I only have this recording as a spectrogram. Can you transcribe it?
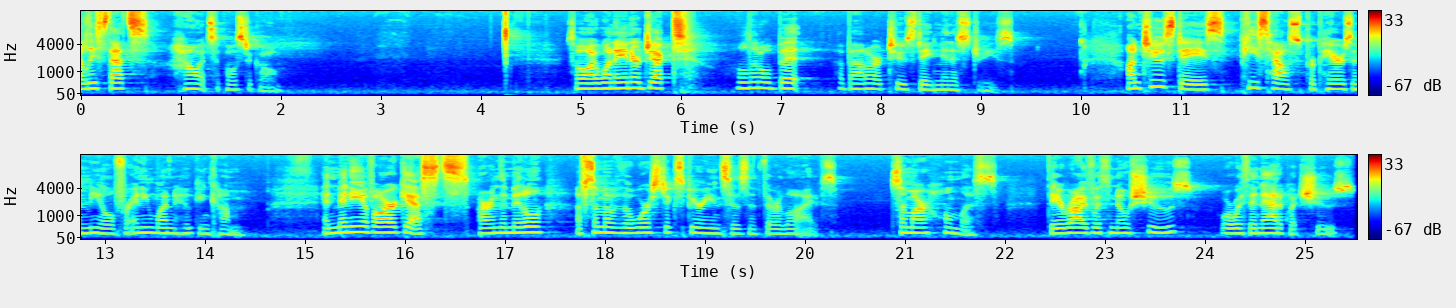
At least that's how it's supposed to go. So I want to interject a little bit about our Tuesday ministries. On Tuesdays, Peace House prepares a meal for anyone who can come. And many of our guests are in the middle of some of the worst experiences of their lives. Some are homeless. They arrive with no shoes or with inadequate shoes.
